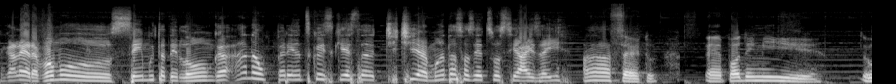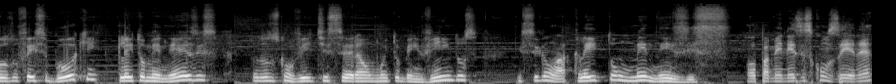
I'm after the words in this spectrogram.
galera, vamos sem muita delonga. Ah, não, pera aí, antes que eu esqueça, Titia, manda suas redes sociais aí. Ah, certo. É, podem me. Eu uso o Facebook, Cleiton Menezes. Todos os convites serão muito bem-vindos. E sigam lá, Cleiton Menezes. Opa, Menezes com Z, né?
